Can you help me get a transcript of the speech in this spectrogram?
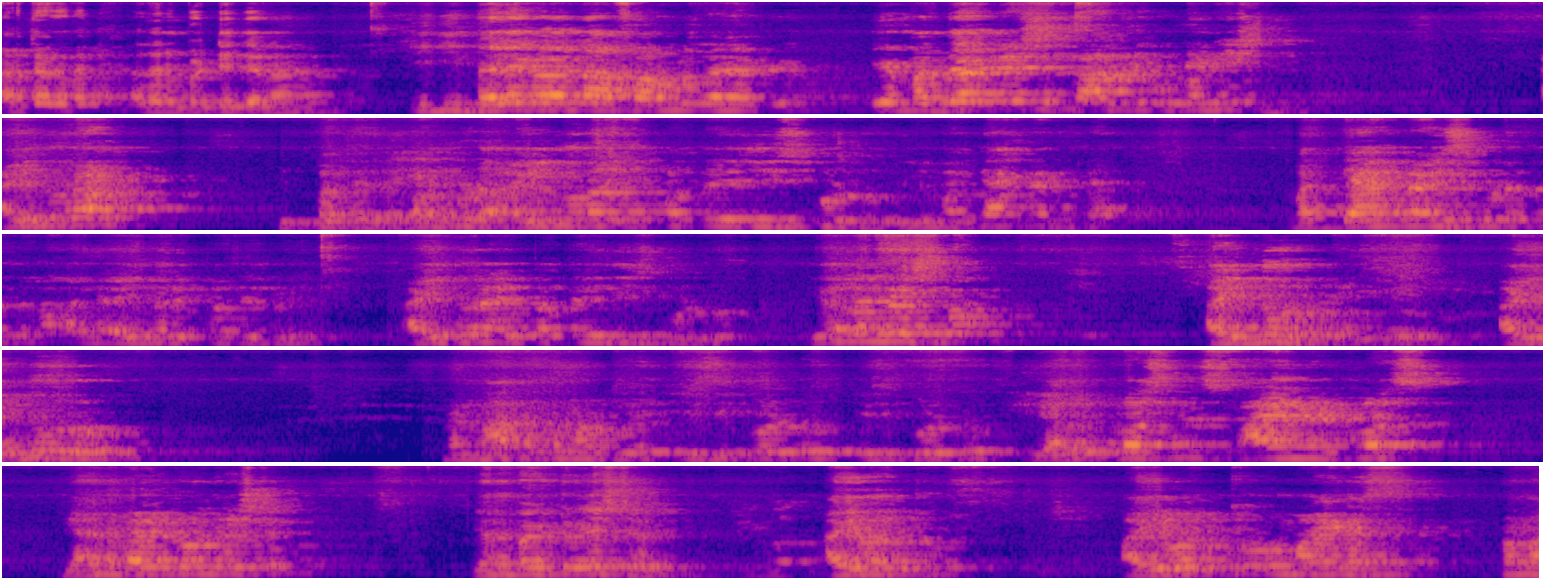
ಅರ್ಥ ಆಗದಲ್ಲ ಅದನ್ನ ಬಿಟ್ಟಿದ್ದೆ ನಾನು. ಈಗ ಈ ಬೆಲೆಗಳನ್ನ ಆ ಫಾರ್ಮುಲಾದಾಗ ಹಾಕಿ, ಏ, ಮಧ್ಯಾಹ್ನ ಎಷ್ಟು? ಕಾಲಿಗೆ ಕೊಟ್ಟಾಗ ಎಷ್ಟು? ಐನೂರ ಇಪ್ಪತ್ತೈದು. ಬರ್ಬಿಡು ಐನೂರ ಇಪ್ಪತ್ತೈದು ಇಸ್ಕೊಟ್ರು ಇಲ್ಲಿ ಮಧ್ಯಾಹ್ನ ಅಂತ ಮಧ್ಯಾಹ್ನ ಇಸ್ಕೊಟ್ಟಿರ್ತದಲ್ಲ ಅಲ್ಲಿ ಐನೂರ ಇಪ್ಪತ್ತೈದು ಬಿಡಿ. ಐನೂರ ಇಪ್ಪತ್ತೈದು ಇಸ್ಕೊಟ್ರು ಇವೆಲ್ಲ ಎಷ್ಟು ಐದ್ನೂರು. ಐದ್ನೂರು ನನ್ನ ಮಾತ್ರ ಮಾಡ್ಕೊಳ್ಳಿ is equal to is equal to L plus means five hundred plus N by two ಅಂದ್ರೆ ಎಷ್ಟು? ಎನ್ ಬೈ ಟು ಎಷ್ಟು? ಐವತ್ತು. ಐವತ್ತು ಮೈನಸ್ ಅಮ್ಮ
